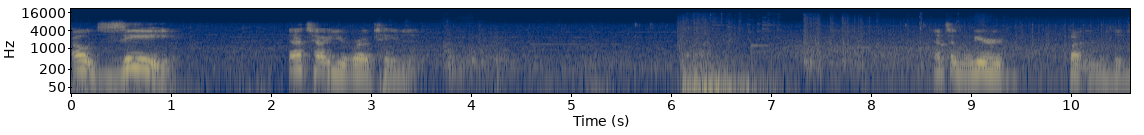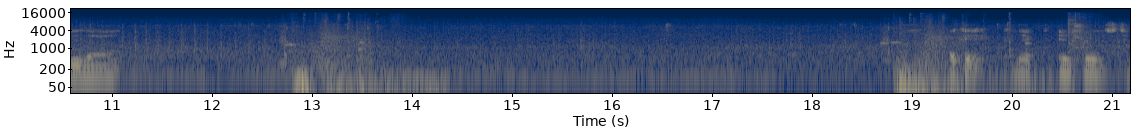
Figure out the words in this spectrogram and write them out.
Oh, Z! That's how you rotate it. That's a weird button to do that. Okay, connect entrance to...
